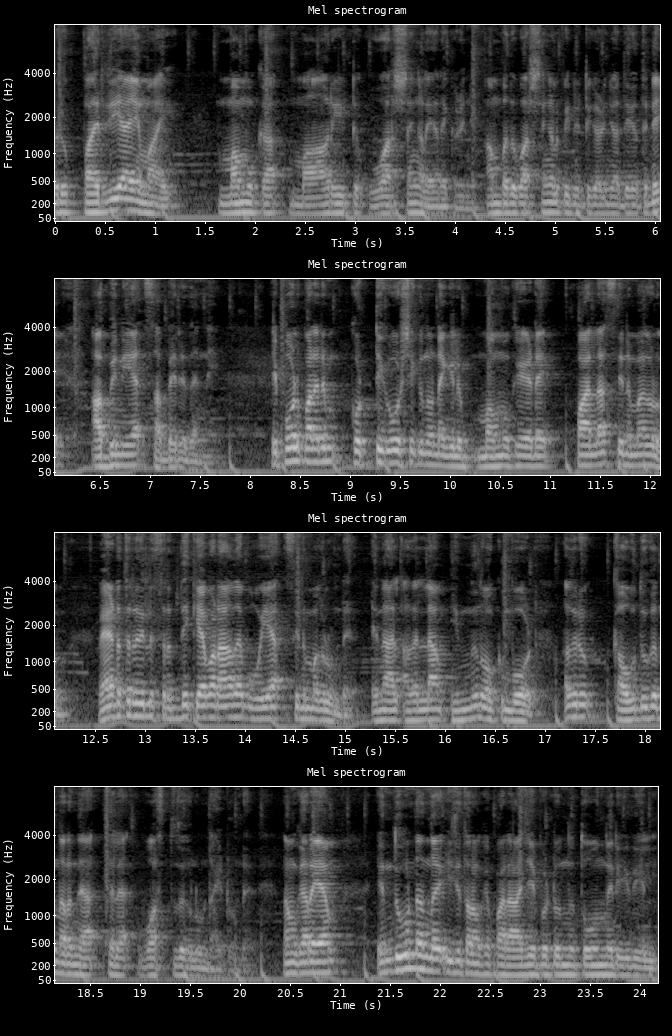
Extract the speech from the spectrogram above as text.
ഒരു പര്യായമായി മമ്മൂക്ക മാറിയിട്ട് വർഷങ്ങളേറെ കഴിഞ്ഞു. അമ്പത് വർഷങ്ങൾ പിന്നിട്ട് കഴിഞ്ഞു അദ്ദേഹത്തിന്റെ അഭിനയ സബര് തന്നെ. ഇപ്പോൾ പലരും കൊട്ടിഘോഷിക്കുന്നുണ്ടെങ്കിലും മമ്മൂക്കയുടെ പല സിനിമകളും വേണ്ടത്ര രീതിയിൽ ശ്രദ്ധിക്കപ്പെടാതെ പോയ സിനിമകളുണ്ട്. എന്നാൽ അതെല്ലാം ഇന്ന് നോക്കുമ്പോൾ അതൊരു കൗതുകം നിറഞ്ഞ ചില വസ്തുതകൾ ഉണ്ടായിട്ടുണ്ട്. നമുക്കറിയാം എന്തുകൊണ്ടെന്ന് ഈ ചിത്രമൊക്കെ പരാജയപ്പെട്ടു എന്ന് തോന്നുന്ന രീതിയിൽ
